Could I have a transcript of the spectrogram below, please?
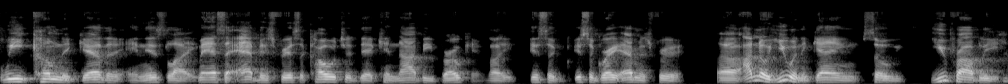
we come together and it's like man it's an atmosphere it's a culture that cannot be broken like it's a it's a great atmosphere uh, I know you in the game, so you probably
